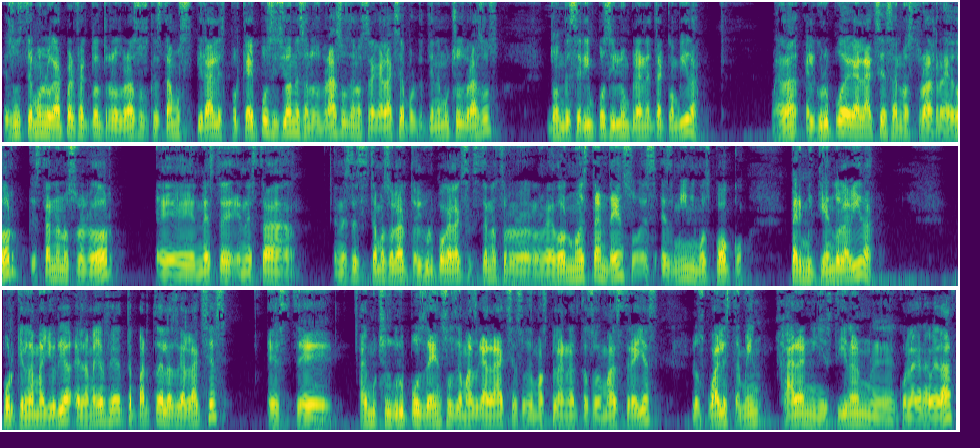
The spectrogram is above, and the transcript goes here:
es un un lugar perfecto entre los brazos que estamos espirales, porque hay posiciones en los brazos de nuestra galaxia, porque tiene muchos brazos, donde sería imposible un planeta con vida, ¿verdad? El grupo de galaxias a nuestro alrededor, que están a nuestro alrededor, eh, en, este, en, esta, en este sistema solar, el grupo de galaxias que está a nuestro alrededor no es tan denso, es, es mínimo, es poco, permitiendo la vida. Porque en la mayoría, en la mayor parte de las galaxias, este, hay muchos grupos densos de más galaxias o de más planetas o de más estrellas, los cuales también jalan y estiran eh, con la gravedad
